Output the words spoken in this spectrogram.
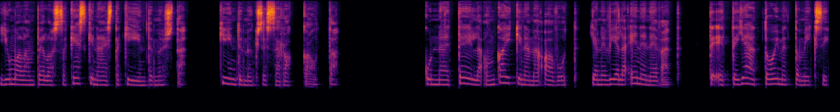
Jumalan pelossa keskinäistä kiintymystä, kiintymyksessä rakkautta. Kun näet teillä on kaikki nämä avut ja ne vielä enenevät, te ette jää toimettomiksi,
